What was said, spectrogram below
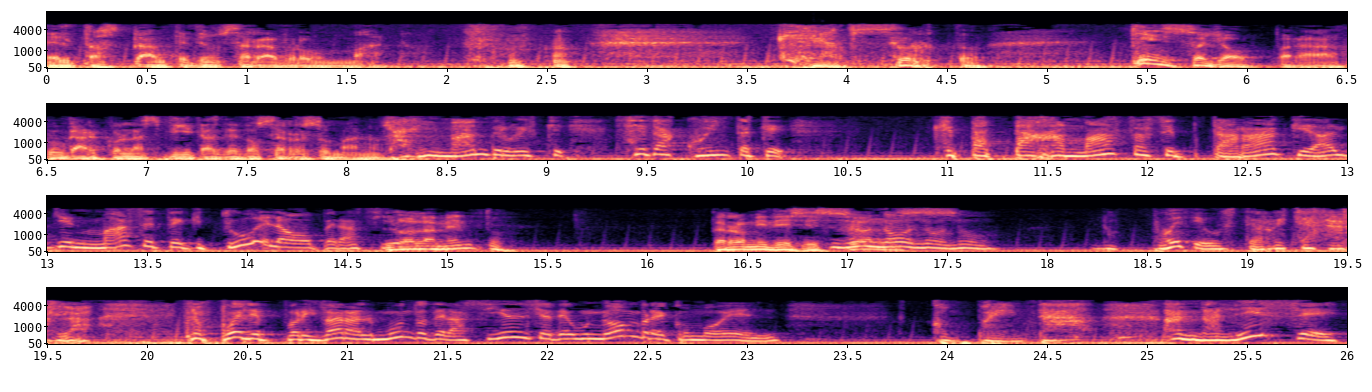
El trasplante de un cerebro humano. Qué absurdo. ¿Quién soy yo para jugar con las vidas de dos seres humanos? Caimán, pero es que se da cuenta que, que papá jamás aceptará que alguien más efectúe la operación. Lo lamento. Pero mi decisión. No, no, no, no. No puede usted rechazarla. No puede privar al mundo de la ciencia de un hombre como él. Comprenda, analice,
